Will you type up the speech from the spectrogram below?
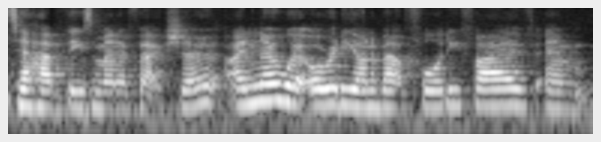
to have these manufactured. I know we're already on about 45 and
